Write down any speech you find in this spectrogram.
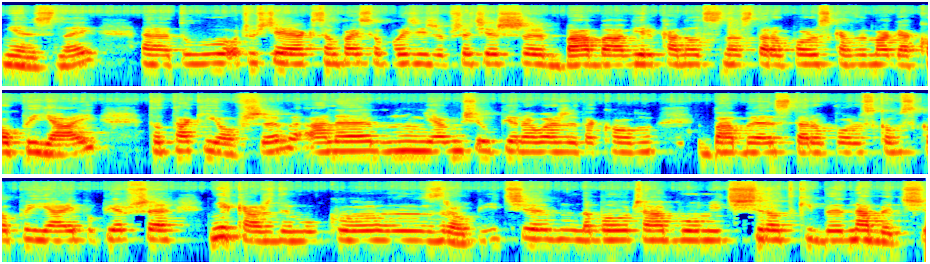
mięsnej. E, tu oczywiście, jak chcą Państwo powiedzieć, że przecież baba wielkanocna staropolska wymaga kopy jaj, to tak i owszem, ale mm, ja bym się upierała, że taką babę staropolską z kopy jaj, po pierwsze, nie każdy mógł e, zrobić, no bo trzeba było mieć środki, by nabyć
